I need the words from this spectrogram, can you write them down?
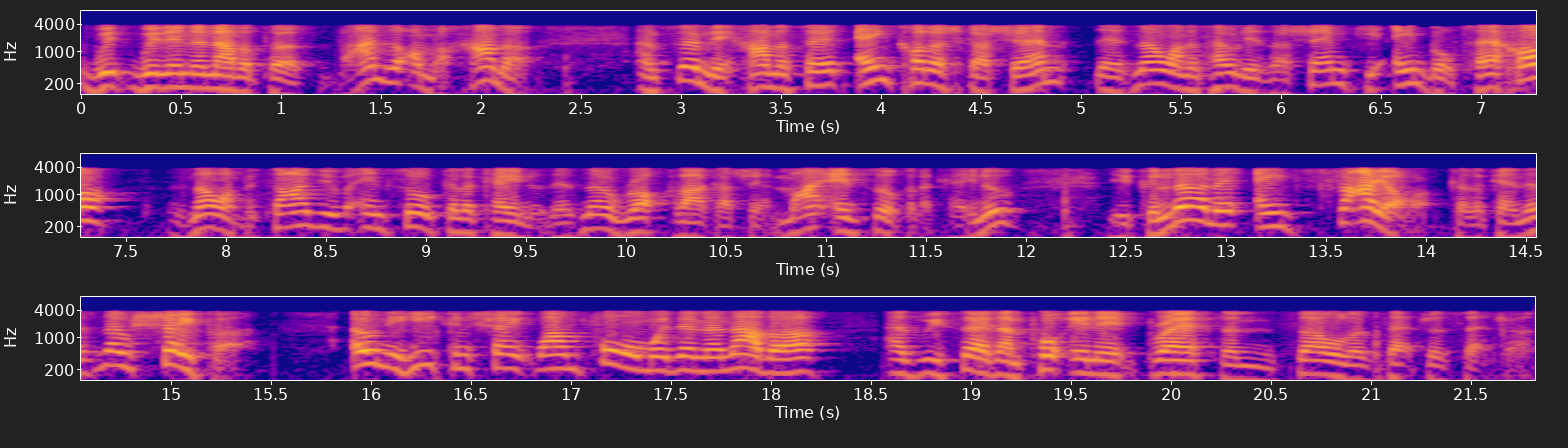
with, within another person. And similarly, Chana said, "Ein kodesh Hashem." There's no one as holy as Hashem. Ki ein biltecha. There's no one beside you. Ein sur There's no rock like Hashem. My ein sur You can learn it. Ein sayor kalakenu. There's no shaper. Only He can shape one form within another, as we said, and put in it breath and soul, etc., etc.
